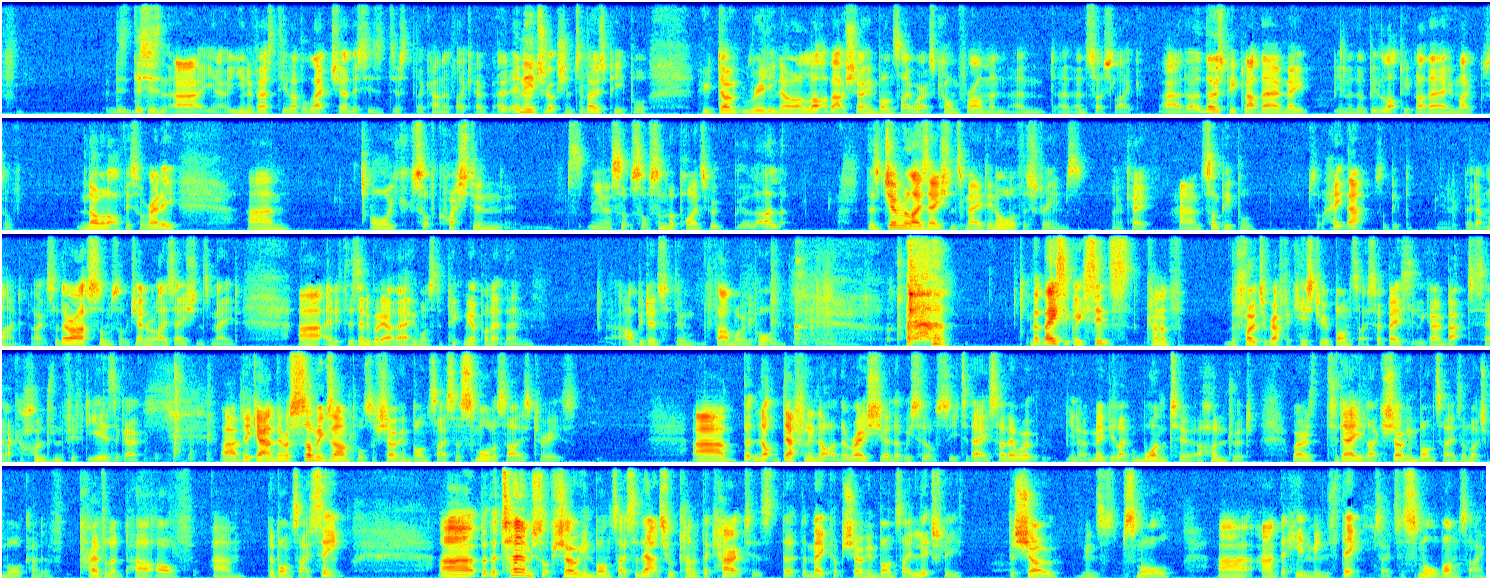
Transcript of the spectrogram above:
this, this isn't a you know a university level lecture. This is just the kind of like a, an introduction to those people who don't really know a lot about Shohin bonsai, where it's come from, and and and, and such like. Uh, those people out there may you know there'll be a lot of people out there who might sort of know a lot of this already, um, or you could sort of question you know sort, sort of some of the points, but uh, there's generalizations made in all of the streams. Okay, and some people sort of hate that, some people you know, they don't mind. All right, so there are some sort of generalizations made, uh, and if there's anybody out there who wants to pick me up on it, then I'll be doing something far more important. but basically, since kind of the photographic history of bonsai, so basically going back to say like 150 years ago, uh, began. There are some examples of Shohin bonsai, so smaller sized trees, um, but not definitely not at the ratio that we sort of see today. So there were, you know, maybe like one to a hundred, whereas today, like Shohin bonsai is a much more kind of prevalent part of um, the bonsai scene. Uh, but the term sort of Shohin bonsai, so the actual kind of the characters that, that make up Shohin bonsai, literally, the show means small, uh, and the Hin means thing, so it's a small bonsai.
